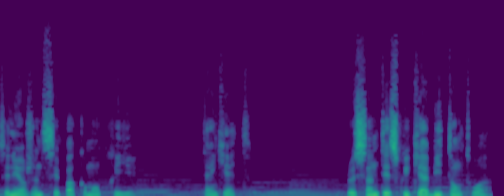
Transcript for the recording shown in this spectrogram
Seigneur, je ne sais pas comment prier. T'inquiète. Le Saint-Esprit qui habite en toi,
